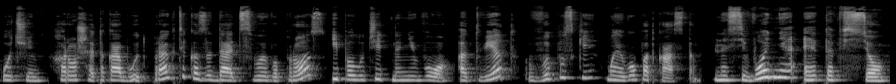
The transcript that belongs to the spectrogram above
очень хорошая такая будет практика задать свой вопрос и получить на него ответ в выпуске моего подкаста. На сегодня это все.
